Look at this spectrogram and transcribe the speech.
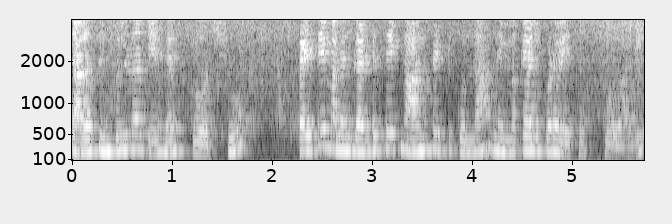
చాలా సింపుల్గా చేసేసుకోవచ్చు. అయితే మనం గంట సేపు నానబెట్టుకున్న నిమ్మకాయలు కూడా వేసేసుకోవాలి.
